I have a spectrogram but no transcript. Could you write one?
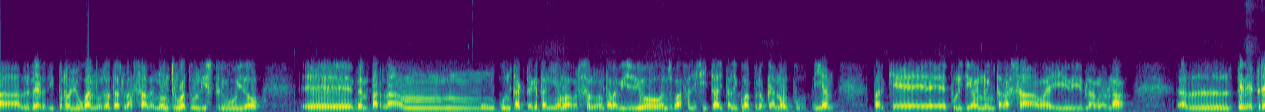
al Verdi, però llogant nosaltres la sala. No hem trobat un distribuïdor. Eh, vam parlar amb un contacte que teníem a Barcelona Televisió, ens va felicitar i tal i qual, però que no el podien perquè políticament no interessava i, i bla, bla, bla. El TV3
